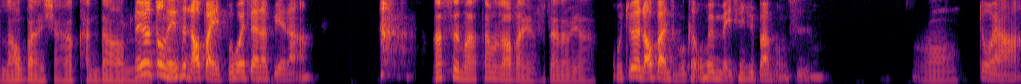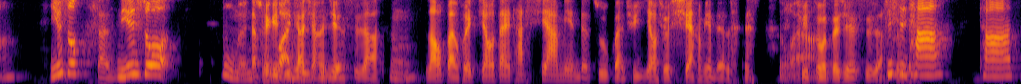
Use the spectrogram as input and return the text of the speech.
老板想要看到，因为重点是老板也不会在那边啊。那是吗？他们老板也不在那边啊？我觉得老板怎么可能会每天去办公室？哦，对啊，你是说，你是说部门主管？你要想一件事啊，嗯，老板会交代他下面的主管去要求下面的人 去做这些事啊。其实他他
